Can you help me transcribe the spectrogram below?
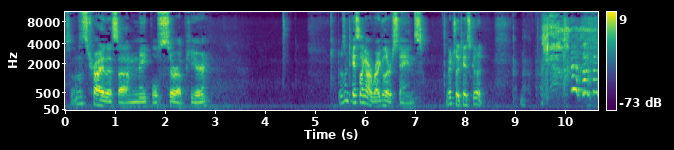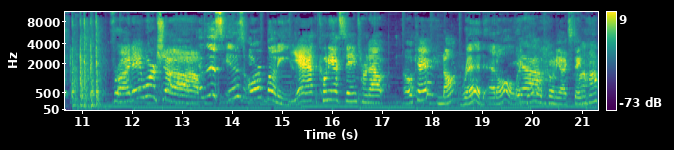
So let's try this uh, maple syrup here. Doesn't taste like our regular stains. It actually tastes good. Friday workshop. And this is our bunny. Yeah, the cognac stain turned out okay. Not red at all, like Yeah. normal cognac stain. Uh-huh.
